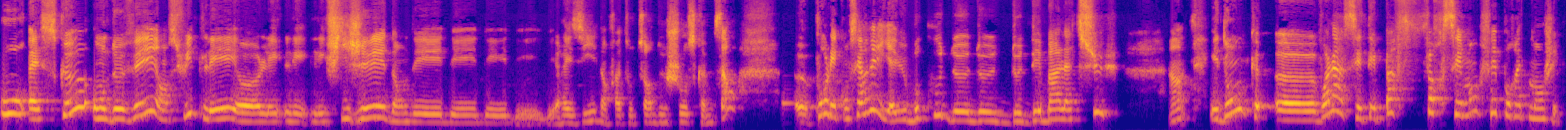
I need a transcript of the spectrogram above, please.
Ou est-ce qu'on devait ensuite les, euh, les, les, figer dans des, des, des, enfin toutes sortes de choses comme ça, euh, pour les conserver? Il y a eu beaucoup de, de, de débats là-dessus. Hein. Et donc, euh, voilà, c'était pas forcément fait pour être mangé.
